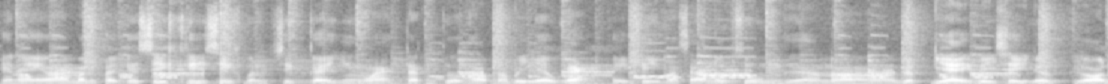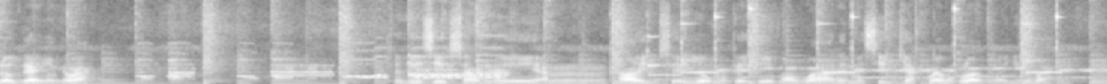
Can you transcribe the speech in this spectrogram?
Cái này là mình phải cái siết, khi siết mình siết kỹ nha các bạn tránh trường hợp nó bị leo găng thì khi mà xả nước xuống nó rất dễ bị xì nước, gò nước ra nha các bạn. Sau khi siết xong thì anh khởi sẽ dùng cây kìm mẫu quà để mà siết chặt lại một lần nữa nha các bạn.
